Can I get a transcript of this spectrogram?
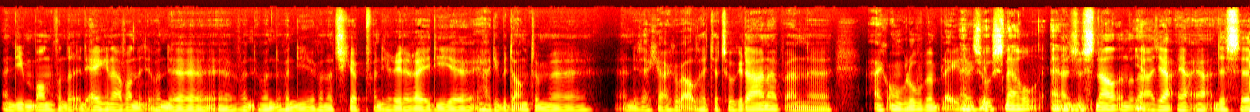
En die man van de, eigenaar van, de, van, de, eh, van, van, van, die, van het schip, van die rederij, die, ja, die bedankt hem. en die zegt, ja, geweldig dat je het zo gedaan hebt. En echt ongelooflijk, ben blij en zo snel. En, en, zo snel, inderdaad. Ja, ja, ja. Dus, eh,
